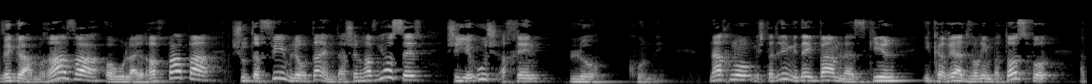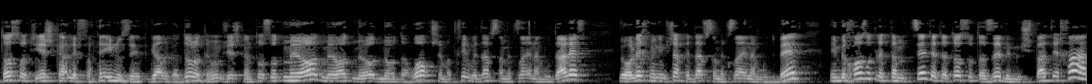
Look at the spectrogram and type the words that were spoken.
וגם רבה, או אולי רב פאפא, שותפים לאותה עמדה של רב יוסף, שייאוש אכן לא קונה. אנחנו משתדלים מדי פעם להזכיר עיקרי הדברים בתוספות, התוספות שיש כאן לפנינו זה אתגר גדול, אתם רואים שיש כאן תוספות מאוד מאוד מאוד מאוד ארוך, שמתחיל בדף ס"ז עמוד א' והולך ונמשך לדף ס"ז עמוד ב', אם בכל זאת לתמצת את התוספות הזה במשפט אחד,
